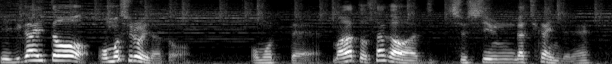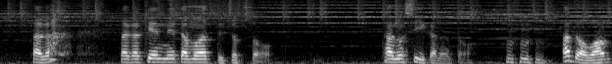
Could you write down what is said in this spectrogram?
い。意外と面白いなと思って、まあ、あと佐賀は出身が近いんでね、佐賀、佐賀県ネタもあってちょっと楽しいかなと。あとはワン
